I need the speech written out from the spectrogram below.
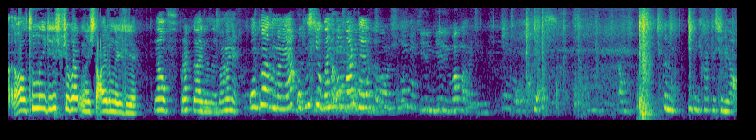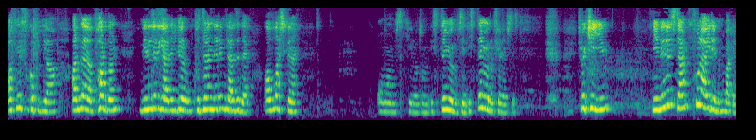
altınla ilgili hiçbir şey bırakma işte Iron'la ilgili. Ya of, bırak ayrılığı. Bana ne? Ok lazım bana ya. Ok nasıl yok? Bende ok vardı. Gelin gelin vallahi. Ya. Çıkın gidin kardeşim ya. Açma şu kapıyı ya. Arda pardon. Birileri geldi biliyorum. Kuzenlerim geldi de. Allah aşkına. Olmam skeleton. İstemiyorum seni. İstemiyorum şerefsiz. Çok iyiyim. Yenilirsem full iron'ım. Bakın.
